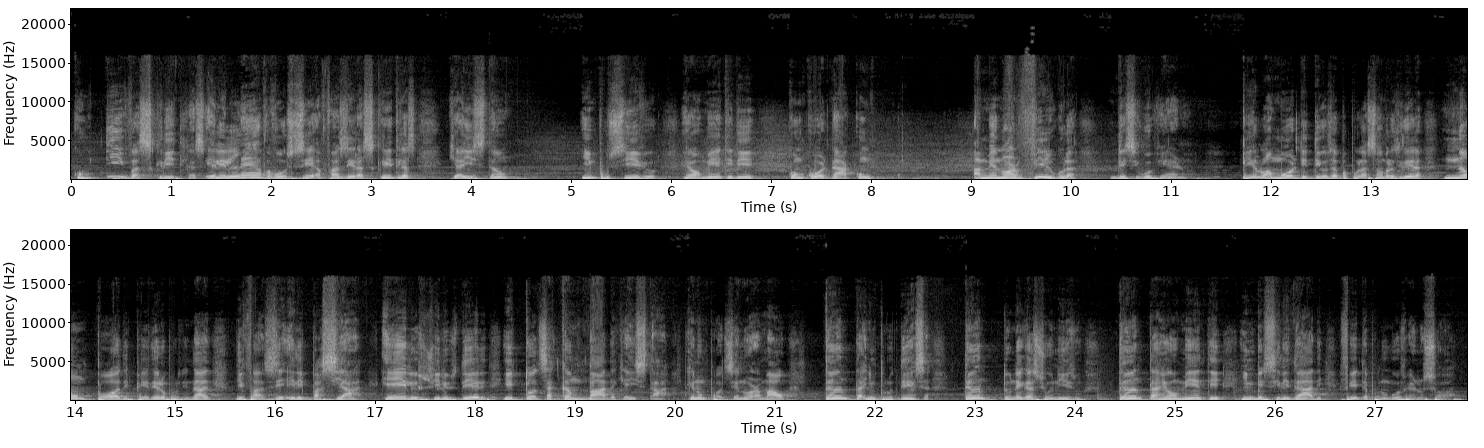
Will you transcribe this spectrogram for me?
cultiva as críticas, ele leva você a fazer as críticas que aí estão. Impossível realmente de concordar com a menor vírgula desse governo. Pelo amor de Deus, a população brasileira não pode perder a oportunidade de fazer ele passear, ele, os filhos dele e toda essa cambada que aí está, porque não pode ser normal tanta imprudência, tanto negacionismo, tanta realmente imbecilidade feita por um governo só.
